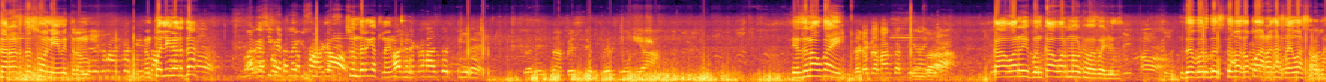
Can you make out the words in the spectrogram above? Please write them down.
कराडचा सोने आहे मित्रांनो. पलीकडचा? सुंदर. घेतलाय ना? याचं नाव काय? कावर आहे पण कावर नाव ठेवायला पाहिजे. जबरदस्त बघा पारा कसा आहे वासराला.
